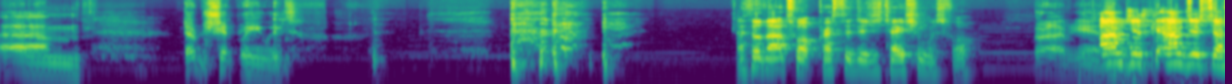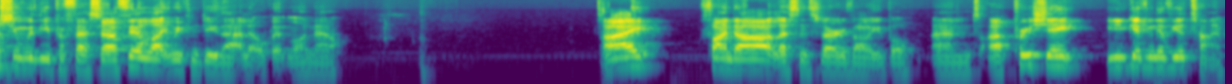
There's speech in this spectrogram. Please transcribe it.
Um, don't shit where you eat. I thought that's what prestidigitation was for. Uh, yeah, I'm just I'm just joshing with you, Professor. I feel like we can do that a little bit more now. I find our lessons very valuable, and I appreciate you giving of your time.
